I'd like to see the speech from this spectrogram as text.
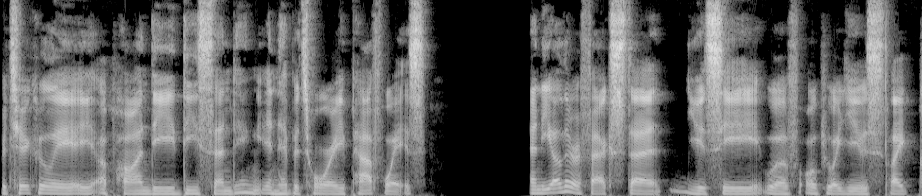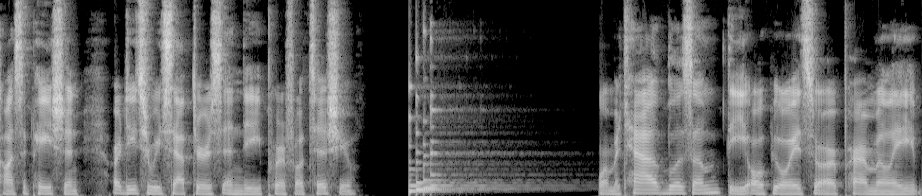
particularly upon the descending inhibitory pathways. And the other effects that you see with opioid use, like constipation, are due to receptors in the peripheral tissue. For metabolism, the opioids are primarily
